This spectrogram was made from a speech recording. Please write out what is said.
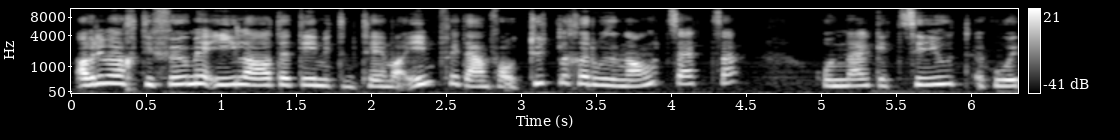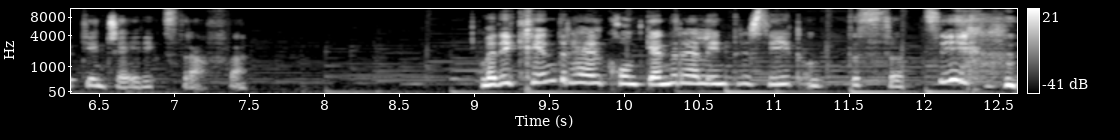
Aber ich möchte dich viel mehr einladen, dich mit dem Thema Impfen in diesem Fall deutlicher auseinanderzusetzen und dann gezielt eine gute Entscheidung zu treffen. Wenn dich Kinderheilkunde generell interessiert, und das sollte sein,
